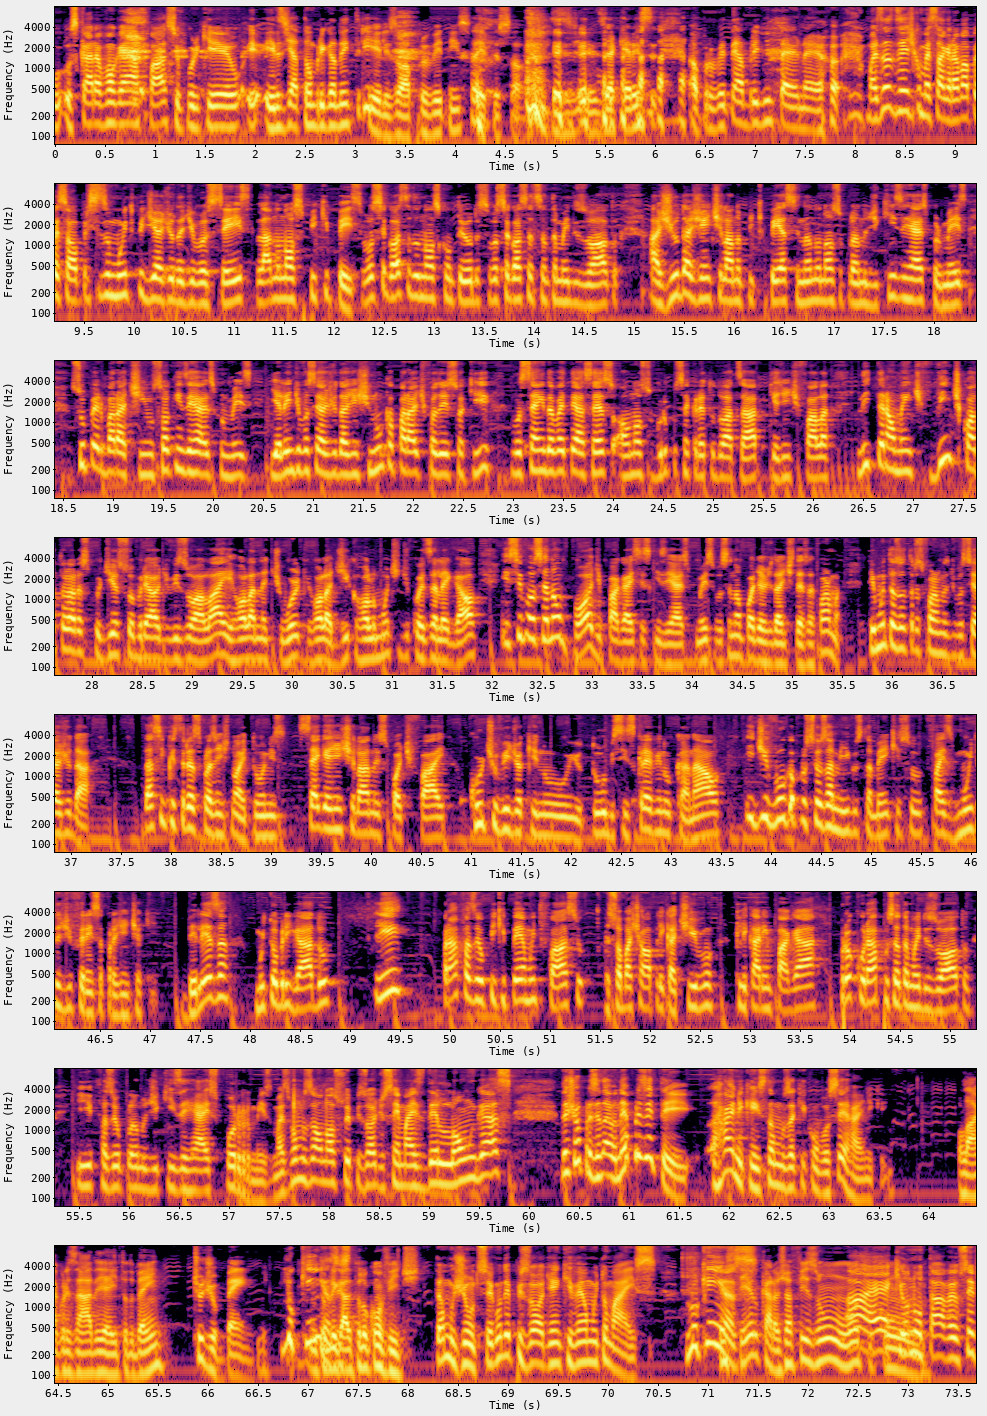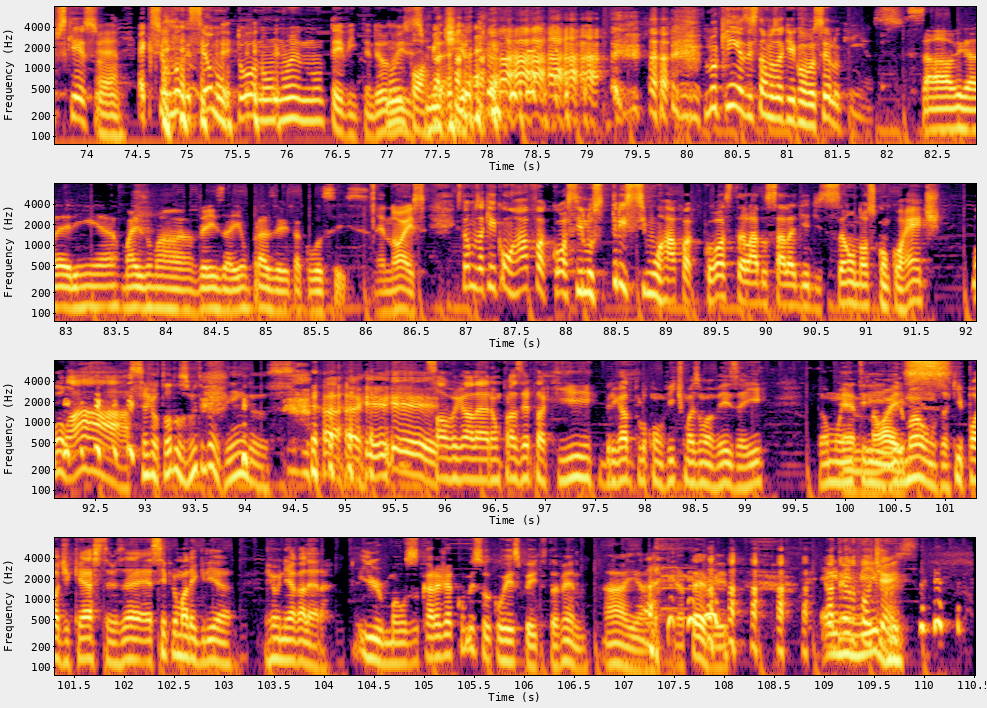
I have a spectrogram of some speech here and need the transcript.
os caras vão ganhar fácil porque eles já estão brigando entre eles, ó. Aproveitem isso aí, pessoal. Eles já querem. Aproveitem a briga interna aí. Mas antes da gente começar a gravar, pessoal, eu preciso muito pedir ajuda de vocês lá no nosso PicPay. Se você gosta do nosso conteúdo, se você gosta de Santa Mãe do Alto, ajuda a gente lá no PicPay assinando o nosso plano de 15 reais por mês, super baratinho, só 15 reais por mês. E além de você ajudar a gente nunca parar de fazer isso aqui, você ainda vai ter acesso ao nosso grupo secreto do WhatsApp, que a gente fala literalmente 24 horas por dia sobre audiovisual lá e rola net network, rola dica, rola um monte de coisa legal. E se você não pode pagar esses 15 reais por mês, se você não pode ajudar a gente dessa forma, tem muitas outras formas de você ajudar. Dá 5 estrelas pra gente no iTunes, segue a gente lá no Spotify, curte o vídeo aqui no YouTube, se inscreve no canal e divulga pros seus amigos também, que isso faz muita diferença pra gente aqui. Beleza? Muito obrigado e para fazer o PicPay é muito fácil, é só baixar o aplicativo, clicar em pagar, procurar por seu tamanho do alto e fazer o plano de 15 reais por mês. Mas vamos ao nosso episódio sem mais delongas. Deixa eu apresentar, eu nem apresentei. Heineken, estamos aqui com você, Heineken. Olá, gurizada, e aí, tudo bem? Tudo bem. Luquinhas. Muito obrigado pelo convite. Tamo junto. Segundo episódio, hein? Que venha muito mais. Luquinhas. Terceiro, cara, já fiz um. Ah, é, com... que eu não tava, eu sempre esqueço. É, é que se eu não, se eu não tô, não, não, não teve, entendeu? Não, não importa. Mentira. Luquinhas, estamos aqui com você, Luquinhas. Salve, galerinha. Mais uma vez aí, um prazer estar com vocês. É nós. Estamos aqui com o Rafa Costa, ilustríssimo Rafa Costa, lá do Sala de Edição, nosso concorrente. Olá, sejam todos muito bem-vindos. Salve, galera, é um prazer estar aqui. Obrigado pelo convite mais uma vez aí. Estamos é entre nóis. irmãos aqui, podcasters. É, é, sempre uma alegria reunir a galera. Irmãos, o cara já começou com respeito, tá vendo? Ai, ai, até ver. é Adriano Fontaine.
